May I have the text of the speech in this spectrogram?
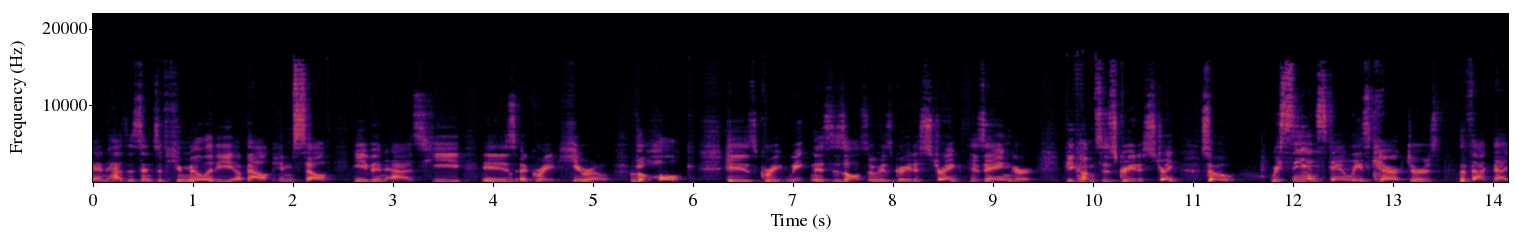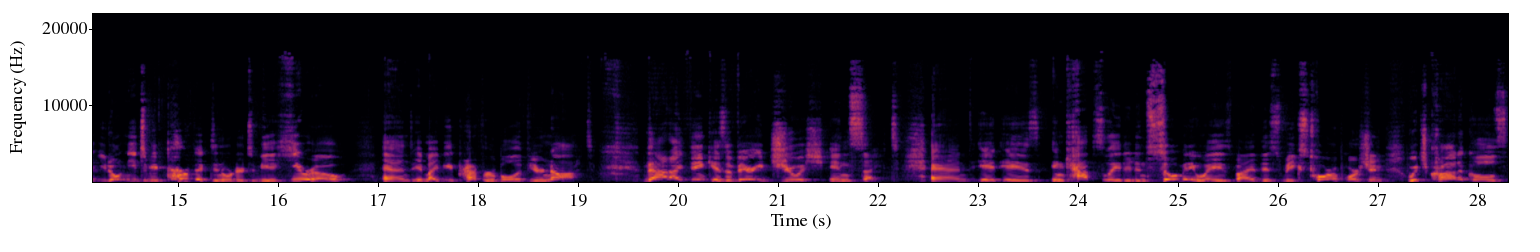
and has a sense of humility about himself, even as he is a great hero. The Hulk, his great weakness is also his greatest strength. His anger becomes his greatest strength. So we see in Stan Lee's characters the fact that you don't need to be perfect in order to be a hero, and it might be preferable if you're not. That, I think, is a very Jewish insight. And it is encapsulated in so many ways by this week's Torah portion, which chronicles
